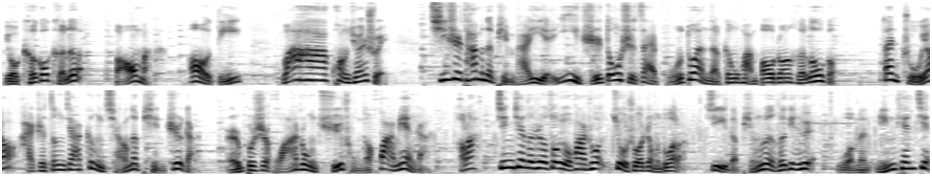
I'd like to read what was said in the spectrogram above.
有可口可乐、宝马、奥迪、娃哈哈矿泉水。其实他们的品牌也一直都是在不断的更换包装和 logo，但主要还是增加更强的品质感。而不是哗众取宠的画面感。好了，今天的热搜有话说就说这么多了，记得评论和订阅，我们明天见。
